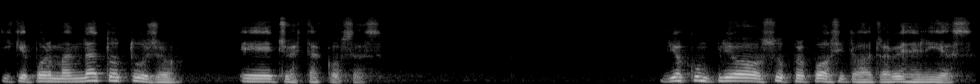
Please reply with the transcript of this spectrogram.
y que por mandato tuyo he hecho estas cosas. Dios cumplió sus propósitos a través de Elías,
